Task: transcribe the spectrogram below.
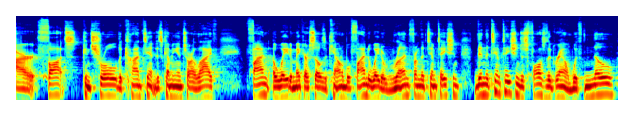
our thoughts, control the content that's coming into our life, find a way to make ourselves accountable, find a way to run from the temptation, then the temptation just falls to the ground with no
